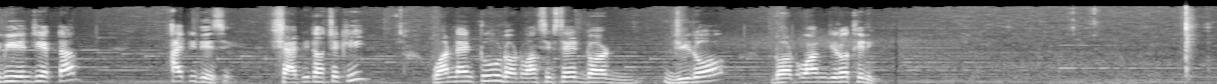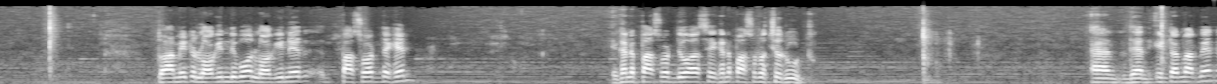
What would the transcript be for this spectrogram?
ইবিএনজি একটা আইপি দিয়েছে। সে আইপিটা হচ্ছে কি? One nine two dot one six eight dot zero dot one zero three তো আমি এটা লগ ইন দেবো। লগ ইনের পাসওয়ার্ড দেখেন। এখানে পাসওয়ার্ড দেওয়া আছে। এখানে পাসওয়ার্ড হচ্ছে রুট অ্যান্ড দেন এন্টার মারবেন।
